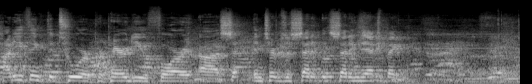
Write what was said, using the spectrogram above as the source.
How do you think the tour prepared you for uh, in terms of setting setting the expect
